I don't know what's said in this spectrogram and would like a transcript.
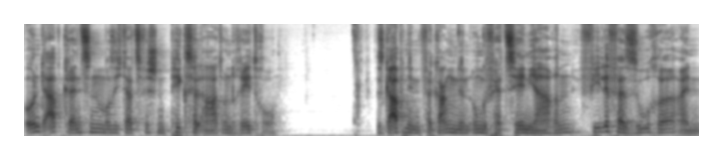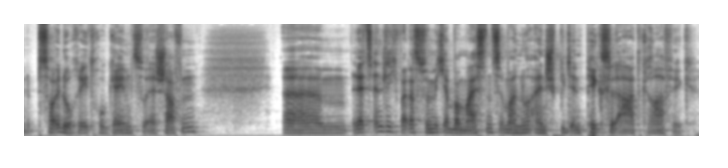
und abgrenzen muss ich da zwischen Pixel Art und Retro. Es gab in den vergangenen ungefähr zehn Jahren viele Versuche, ein Pseudo-Retro-Game zu erschaffen. Ähm, letztendlich war das für mich aber meistens immer nur ein Spiel in Pixel-Art-Grafik.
